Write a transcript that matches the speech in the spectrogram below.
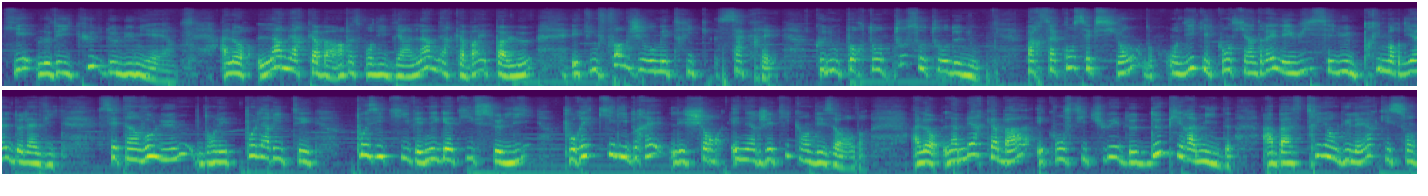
qui est le véhicule de lumière. Alors, la Merkaba, hein, parce qu'on dit bien la Merkaba et pas le, est une forme géométrique sacrée que nous portons tous autour de nous. Par sa conception, on dit qu'il contiendrait les huit cellules primordiales de la vie. C'est un volume dont les polarités positives et négatives se lient pour équilibrer les champs énergétiques en désordre. Alors, la Merkaba est constituée de deux pyramides à base triangulaire qui sont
